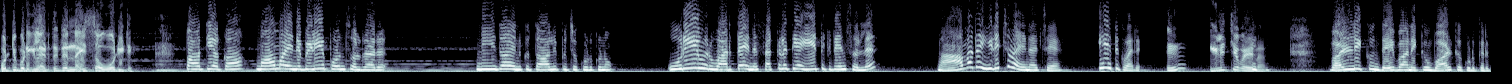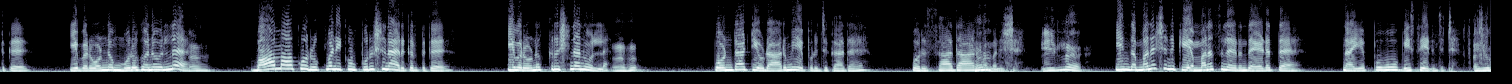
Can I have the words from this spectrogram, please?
பொட்டி படிக்கலாம் எடுத்துட்டு நைஸா ஓடிட்டு. பாத்தியாக்கா மாமா என்ன வெளியே போன்னு சொல்றாரு. நீதான் எனக்கு தாலி பிச்சை கொடுக்கணும். ஒரே ஒரு வார்த்தை என்ன சக்கரத்தையா ஏத்துக்கிட்டேன்னு சொல்லு. மாமா தான் இடிச்சு வயனாச்சே. ஏத்துக்குவாரு. இழிச்ச வேணா வள்ளிக்கும் தெய்வானைக்கும் வாழ்க்கை கொடுக்கறதுக்கு இவர் ஒண்ணும் முருகனும் இல்ல. பாமாக்கும் ருக்மணிக்கும் புருஷனா இருக்கிறதுக்கு இவர் ஒண்ணும் கிருஷ்ணனும் இல்ல. பொண்டாட்டியோட அருமையை புரிஞ்சுக்காத ஒரு சாதாரண மனுஷன். இல்ல. இந்த மனுஷனுக்கு என் மனசுல இருந்த இடத்த நான் எப்பவோ வீசி எறிஞ்சிட்டேன். ஐயோ.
